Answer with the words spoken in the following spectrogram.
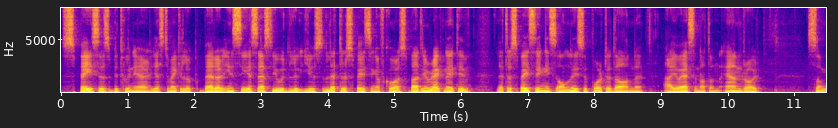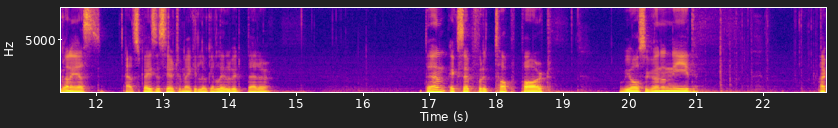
spaces between here just to make it look better. In CSS you would use letter spacing of course, but in React Native letter spacing is only supported on uh, iOS and not on Android. So I'm gonna just add spaces here to make it look a little bit better. Then, except for the top part, we're also gonna need a,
